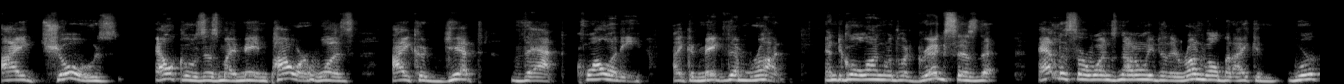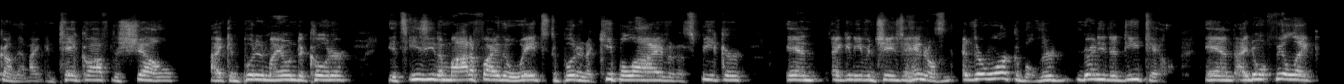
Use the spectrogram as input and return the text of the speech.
I chose Alcos as my main power. Was I could get that quality I could make them run. And to go along with what Greg says, that Atlas are ones not only do they run well, but I can work on them. I can take off the shell. I can put in my own decoder. It's easy to modify the weights to put in a keep alive and a speaker. And I can even change the handrails. They're workable. They're ready to detail. And I don't feel like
